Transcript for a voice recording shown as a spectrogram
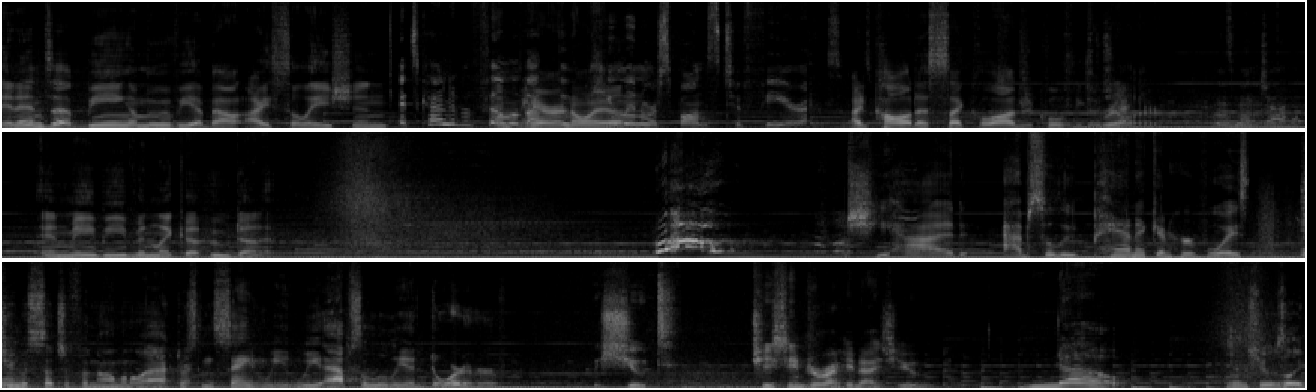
It ends up being a movie about isolation. It's kind of a film And about paranoia. the human response to fear. I'd call it a psychological thriller. And maybe even like a whodunit. She had absolute panic in her voice. She was such a phenomenal actress, insane. We, we absolutely adored her. We shoot. She seemed to recognize you. No. And she was like,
